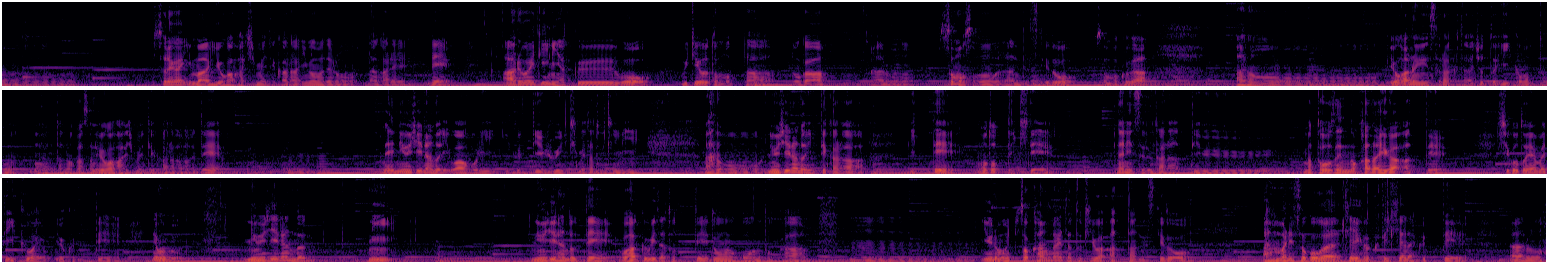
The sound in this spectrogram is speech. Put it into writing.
それが今ヨガ始めてから今までの流れで RYT200 を受けようと思ったのがあのー、そもそもなんですけどその僕があのー、ヨガのインストラクターちょっといいかもと思ったのがそのヨガを始めてからで、うん、でニュージーランドにワーホリ行くっていうふうに決めた時に あのニュージーランドに行ってから行って戻ってきて何するかなっていう、まあ、当然の課題があって仕事辞めていくはよくって。でもニュージーランドにニュージーランドでワークビザ取ってどうのこうのとかうん。いうのもちょっと考えた時はあったんですけどあんまりそこが計画的じゃなくってあの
